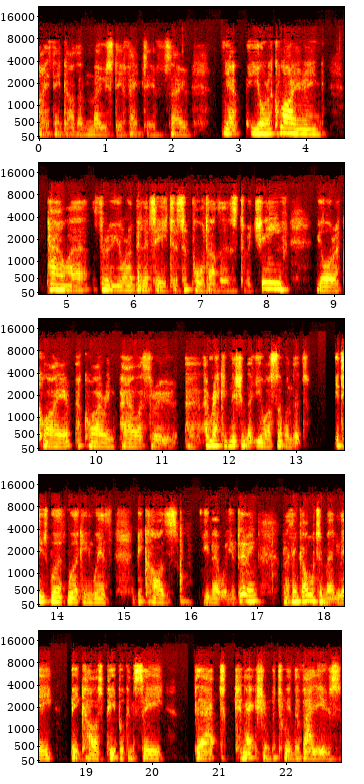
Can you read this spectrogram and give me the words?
I think, are the most effective. So yeah, you're acquiring power through your ability to support others to achieve you're acquire, acquiring power through uh, a recognition that you are someone that it is worth working with because you know what you're doing. But I think ultimately, because people can see that connection between the values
